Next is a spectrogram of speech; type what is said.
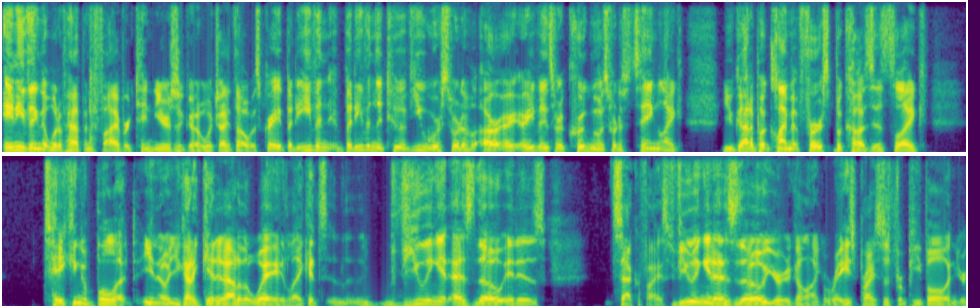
anything that would have happened five or ten years ago, which I thought was great. But even but even the two of you were sort of, or, or even sort of Krugman was sort of saying like, you got to put climate first because it's like taking a bullet. You know, you got to get it out of the way. Like it's viewing it as though it is sacrifice, viewing it as though you're to like raise prices for people and you're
